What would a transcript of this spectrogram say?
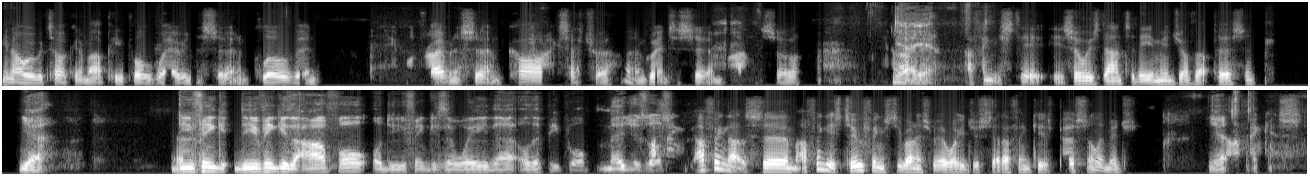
You know, we were talking about people wearing a certain clothing, people driving a certain car, etc., and going to certain brands. So, yeah, um, yeah. I think it's the, it's always down to the image of that person. Yeah. Do you think do you think it's our fault or do you think it's a way that other people measures us? I think, I think that's um, I think it's two things to be honest with you, what you just said. I think it's personal image. Yeah. I think it's I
